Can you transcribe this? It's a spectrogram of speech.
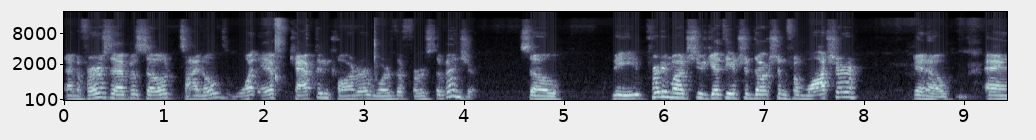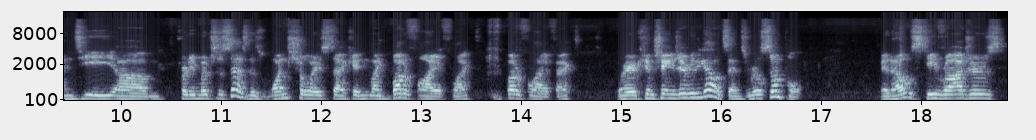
and the first episode titled "What If Captain Carter Were the First Avenger." So the pretty much you get the introduction from Watcher, you know, and he um, pretty much just says there's one choice that can like butterfly effect, butterfly effect, where it can change everything else, and it's real simple. You know, Steve Rogers,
